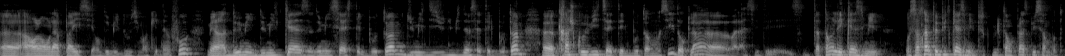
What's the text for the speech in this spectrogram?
Euh, alors là, on l'a pas ici en 2012, il manquait d'infos. Mais en 2000, 2015, 2016, c'était le bottom. 2018, 2019, c'était le bottom. Euh, crash Covid, ça a été le bottom aussi. Donc là, euh, voilà, tu attends les 15 000. Bon, ça sera un peu plus de 15 000, parce que plus le temps passe, plus ça monte.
